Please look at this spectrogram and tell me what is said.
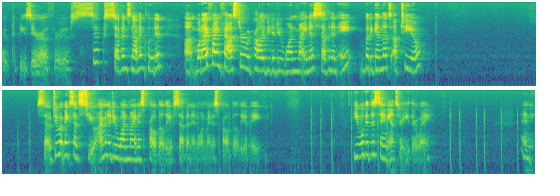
it could be 0 through 6. 7's not included. Um, what I find faster would probably be to do 1 minus 7 and 8, but again, that's up to you. So do what makes sense to you. I'm going to do 1 minus probability of 7 and 1 minus probability of 8. You will get the same answer either way. And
